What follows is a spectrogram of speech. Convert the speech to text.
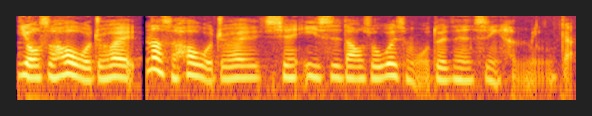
有时候我就会，那时候我就会先意识到说，为什么我对这件事情很敏感。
